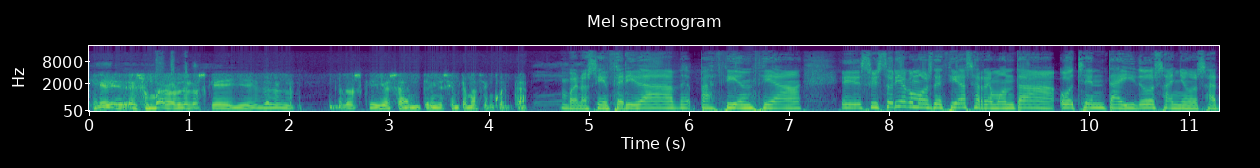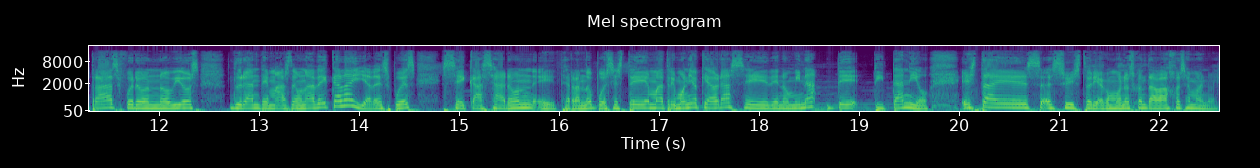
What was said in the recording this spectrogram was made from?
que es un valor de los que de los que ellos han tenido siempre más en cuenta. Bueno, sinceridad, paciencia. Eh, su historia, como os decía, se remonta 82 años atrás. Fueron novios durante más de una década y ya después se casaron, eh, cerrando pues este matrimonio que ahora se denomina de titanio. Esta es su historia, como nos contaba José Manuel.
